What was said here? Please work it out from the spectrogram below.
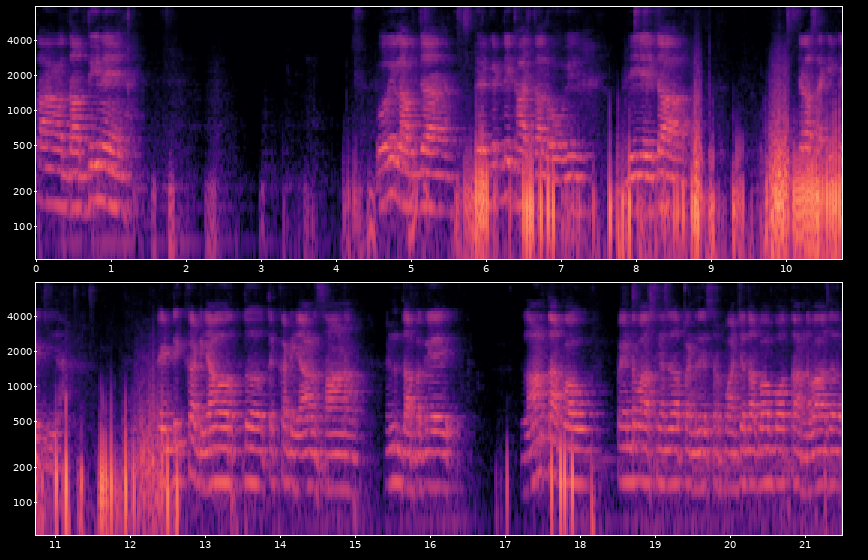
ਤਾਂ ਦਾਦੀ ਨੇ ਉਹਦੇ ਲਫ਼ਜ਼ਾ ਫਿਰ ਕਿੱਡੀ ਖਾਸ ਗੱਲ ਹੋ ਗਈ ਵੀ ਇਹਦਾ ਜਿਹੜਾ ਸਕੀ ਬੇਟੀ ਆ ਐਡੀ ਘਟੀਆ ਔਰਤ ਤੇ ਘਟੀਆ ਇਨਸਾਨ ਇਹਨੂੰ ਦੱਬ ਕੇ ਲਾਹਣਤਾ ਪਾਓ। ਪਿੰਡ ਵਾਸੀਆਂ ਦਾ ਪਿੰਡ ਦੇ ਸਰਪੰਚ ਦਾ ਬਹੁਤ ਬਹੁਤ ਧੰਨਵਾਦ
